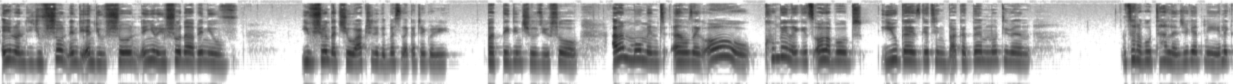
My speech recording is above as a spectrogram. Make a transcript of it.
And you know, and you've shown and and you've shown and you know, you showed up and you've you've shown that you're actually the best at that category, but they didn't choose you. So at that moment I was like, Oh, Kumbe, like it's all about you guys getting back at them, not even it's all about talent, you get me? Like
